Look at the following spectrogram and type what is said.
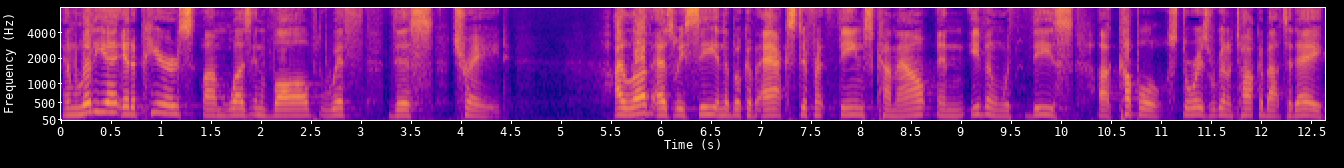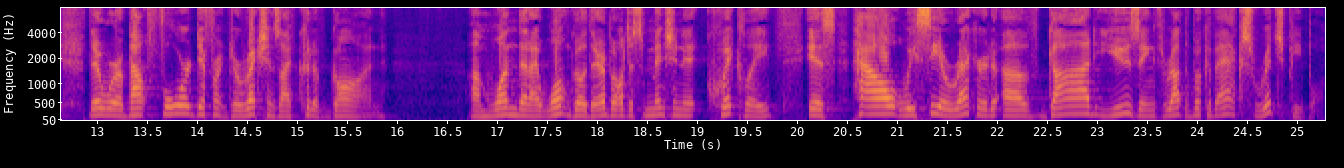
And Lydia, it appears, um, was involved with this trade. I love as we see in the book of Acts different themes come out, and even with these uh, couple stories we're going to talk about today, there were about four different directions I could have gone. Um, one that I won't go there, but I'll just mention it quickly, is how we see a record of God using throughout the book of Acts rich people.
